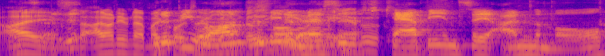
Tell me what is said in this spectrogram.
I it- I don't even have my Would it cords be wrong for me to message you. Cappy and say I'm the mole?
